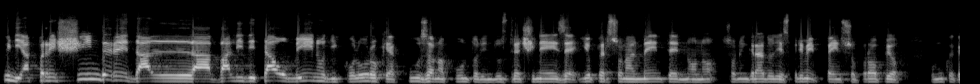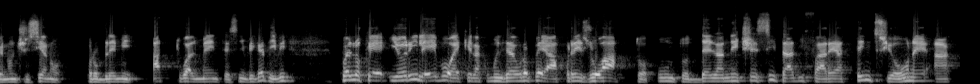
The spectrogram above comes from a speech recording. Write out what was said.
Quindi a prescindere dalla validità o meno di coloro che accusano appunto l'industria cinese, io personalmente non ho, sono in grado di esprimere, penso proprio comunque che non ci siano problemi attualmente significativi, quello che io rilevo è che la comunità europea ha preso atto appunto della necessità di fare attenzione a,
